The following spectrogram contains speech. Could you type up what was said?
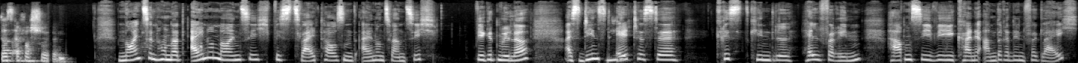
das ist einfach schön. 1991 bis 2021, Birgit Müller, als dienstälteste Christkindl-Helferin haben Sie wie keine andere den Vergleich.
